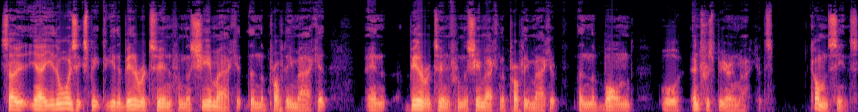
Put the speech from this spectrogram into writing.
So, you know, you'd always expect to get a better return from the share market than the property market and better return from the share market and the property market than the bond or interest bearing markets. Common sense.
